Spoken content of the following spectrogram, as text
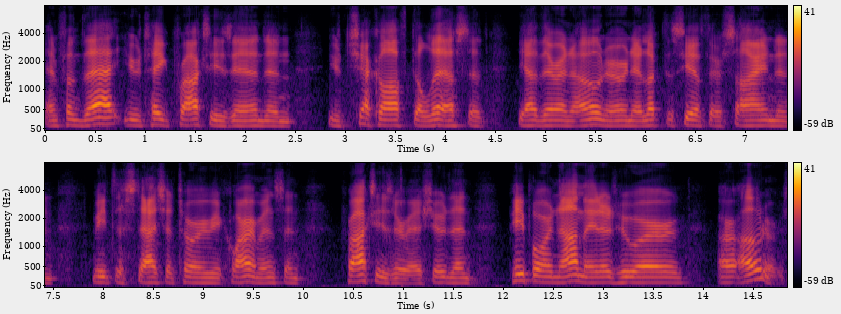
And from that, you take proxies in and you check off the list that, yeah, they're an owner, and they look to see if they're signed and meet the statutory requirements and proxies are issued and people are nominated who are are owners,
